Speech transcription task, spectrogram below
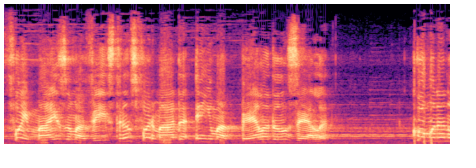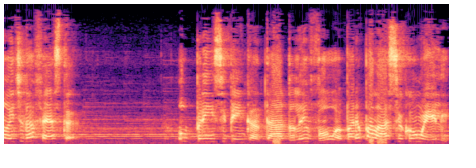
foi mais uma vez transformada em uma bela donzela, como na noite da festa. O príncipe encantado levou-a para o palácio com ele.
